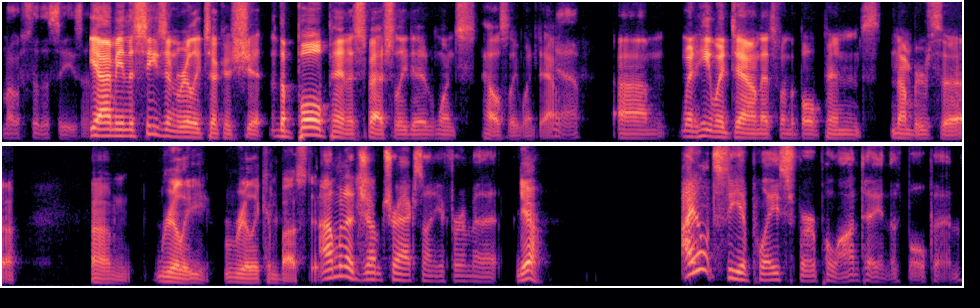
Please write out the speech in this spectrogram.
most of the season. Yeah. I mean the season really took a shit. The bullpen especially did once Helsley went down. Yeah. Um, when he went down, that's when the bullpen's numbers uh um really really combusted. I'm gonna jump tracks on you for a minute. Yeah, I don't see a place for Pallante in this bullpen.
